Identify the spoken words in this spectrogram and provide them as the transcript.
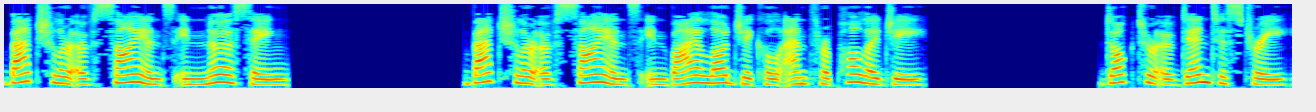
Bachelor of Science in Nursing. Bachelor of Science in Biological Anthropology. Doctor of Dentistry.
